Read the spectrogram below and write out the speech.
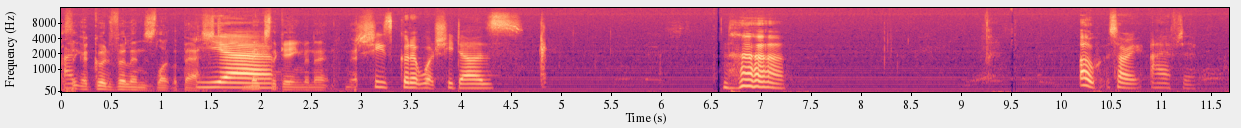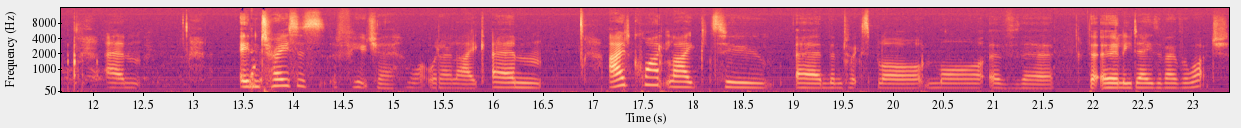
I think a good villain's like the best. Yeah. Makes the game, doesn't it? She's good at what she does. Oh, sorry, I have to. Um, in Trace's future, what would I like? Um, I'd quite like to um, them to explore more of the the early days of Overwatch,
